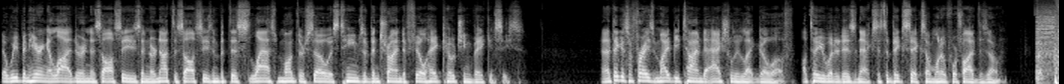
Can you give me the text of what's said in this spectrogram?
that we've been hearing a lot during this offseason, or not this offseason, but this last month or so as teams have been trying to fill head coaching vacancies. And I think it's a phrase it might be time to actually let go of. I'll tell you what it is next. It's a big six on 1045 The Zone.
